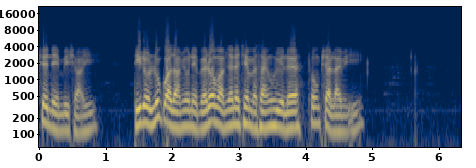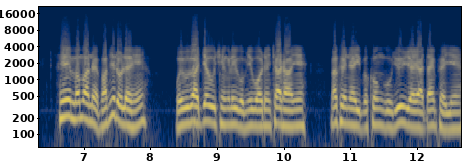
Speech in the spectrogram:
ဖြစ်နေမိရှာ၏ဒီလိုလူကွာသာမျိုးနှင့်ဘယ်တော့မှမျက်နှာချင်းမဆိုင်ဟု၍လည်းဆုံးဖြတ်လိုက်မိ၏ ဟင်းမမနဲ့ဘာဖြစ်လို့လဲဟင်ဝေဝေကကြက်ဥချင်းကလေးကိုမြေပေါ်တွင်ချထားရင်းမက်ခင်ရဲ့ပခုံးကိုရွရွရရတိုင်းဖက်ရင်း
